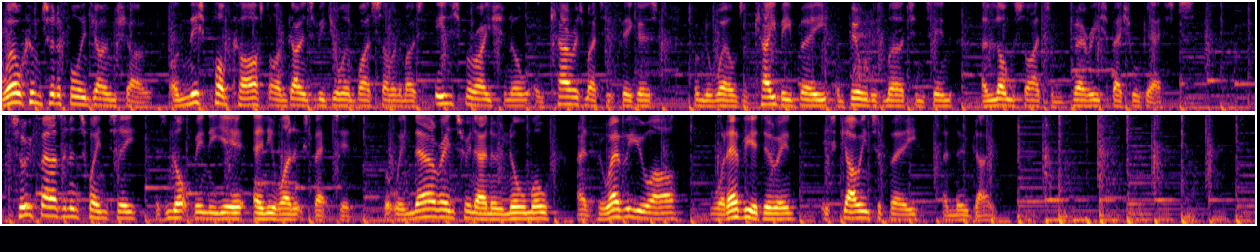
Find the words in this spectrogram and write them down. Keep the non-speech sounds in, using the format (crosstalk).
Welcome to the Foyne Jones Show. On this podcast, I'm going to be joined by some of the most inspirational and charismatic figures from the worlds of KBB and builders merchanting, alongside some very special guests. 2020 has not been the year anyone expected, but we're now entering our new normal, and whoever you are, whatever you're doing, it's going to be a new game.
